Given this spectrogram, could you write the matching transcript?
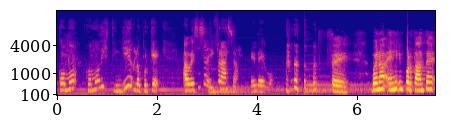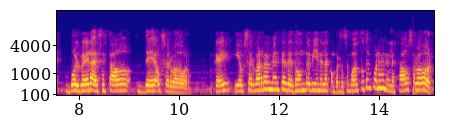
¿Cómo, ¿Cómo distinguirlo? Porque a veces se disfraza el ego. sí. Bueno, es importante volver a ese estado de observador y observar realmente de dónde viene la conversación. Cuando tú te pones en el estado observador,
